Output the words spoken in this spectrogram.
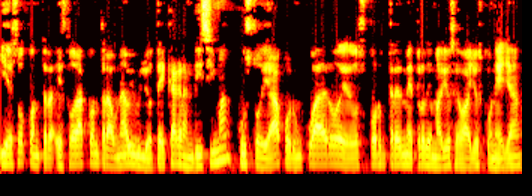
y eso, contra, eso da contra una biblioteca grandísima, custodiada por un cuadro de 2 por 3 metros de Mario Ceballos con ella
